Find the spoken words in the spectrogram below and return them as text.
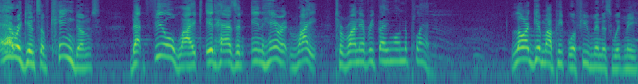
arrogance of kingdoms that feel like it has an inherent right to run everything on the planet. Lord, give my people a few minutes with me.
